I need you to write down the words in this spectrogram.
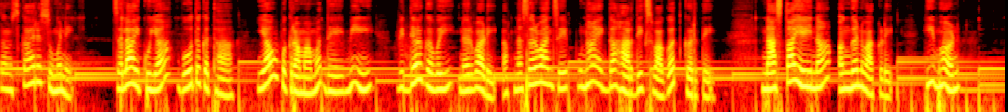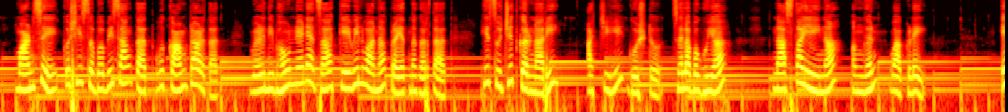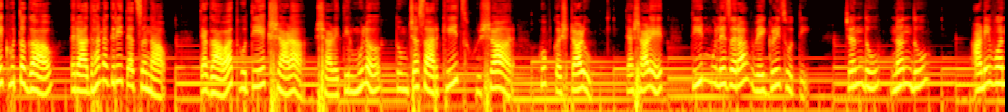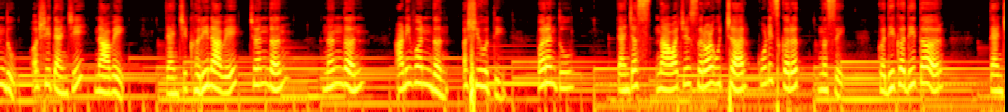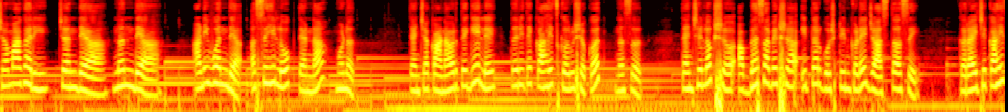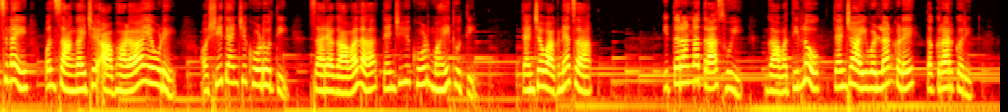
संस्कार सुमने. चला ऐकूया बोधकथा. या उपक्रमामध्ये मी विद्या गवई नरवाडे आपणा सर्वांचे पुन्हा एकदा हार्दिक स्वागत करते. नाचता येईना अंगण वाकडे ही म्हण माणसे कशी सबबी सांगतात व काम टाळतात. वेळ निभावून नेण्याचा केविलवाना प्रयत्न करतात. ही सूचित करणारी आजची ही गोष्ट. चला बघूया. नाचता येईना अंगण वाकडे एक होतं गाव राधानगरी त्याचं नाव. त्या गावात होती एक शाळा. शाळेतील मुलं तुमच्यासारखीच हुशार खूप कष्टाळू. त्या शाळेत तीन मुले जरा वेगळीच होती. चंदू नंदू आणि वंदू अशी त्यांची नावे. त्यांची खरी नावे चंदन नंदन आणि वंदन अशी होती. परंतु त्यांच्या नावाचे सरळ उच्चार कोणीच करत नसे. कधीकधी तर त्यांच्या माघारी चंद्या नंद्या आणि वंद्या असेही लोक त्यांना म्हणत. त्यांच्या कानावर ते गेले तरी ते काहीच करू शकत नसत. त्यांचे लक्ष अभ्यासापेक्षा इतर गोष्टींकडे जास्त असे. करायचे काहीच नाही पण सांगायचे आभाळा एवढे. अशी त्यांची खोड होती. साऱ्या गावाला त्यांची ही खोड माहीत होती. त्यांच्या वागण्याचा इतरांना त्रास होई. गावातील लोक त्यांच्या आईवडिलांकडे तक्रार करीत.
